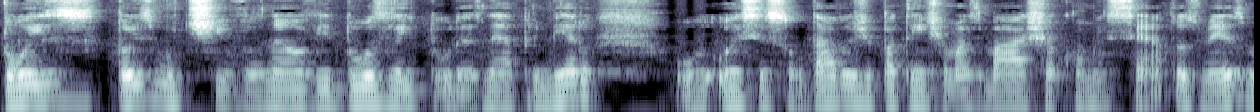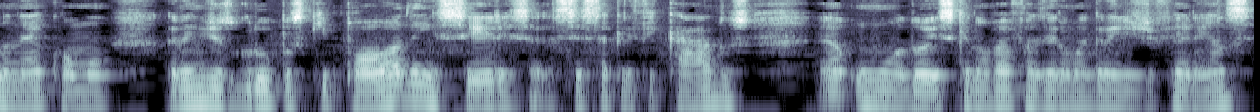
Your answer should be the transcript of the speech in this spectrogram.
dois, dois motivos, né? Eu vi duas leituras, né? Primeiro, o, esses soldados de patente mais baixa como insetos mesmo, né? Como grandes grupos que podem ser, ser sacrificados, é, um ou dois que não vai fazer uma grande diferença,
